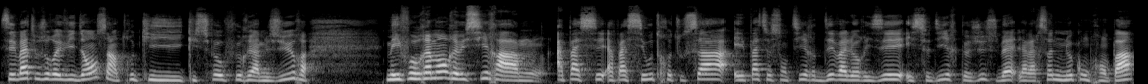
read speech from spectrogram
C'est pas toujours évident, c'est un truc qui, qui se fait au fur et à mesure. Mais il faut vraiment réussir à, à, passer, à passer outre tout ça et pas se sentir dévalorisé et se dire que juste ben, la personne ne comprend pas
